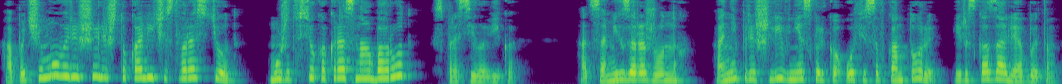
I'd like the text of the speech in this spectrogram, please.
«А почему вы решили, что количество растет? Может, все как раз наоборот?» – спросила Вика. «От самих зараженных. Они пришли в несколько офисов конторы и рассказали об этом.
